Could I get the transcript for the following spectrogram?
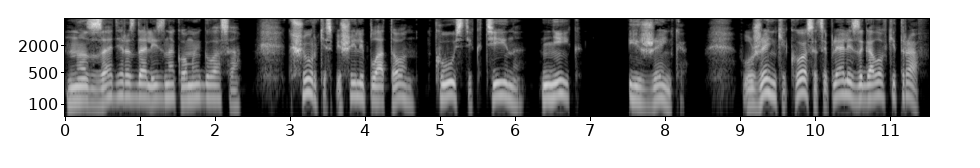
Но сзади раздались знакомые голоса. К Шурке спешили Платон, Кустик, Тина, Ник и Женька. У Женьки косы цеплялись за головки трав.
